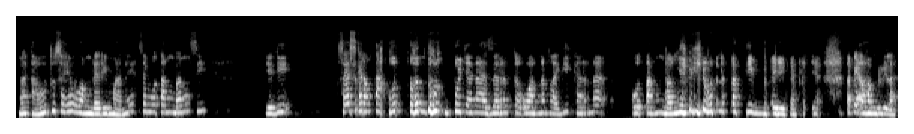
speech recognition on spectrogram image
nggak tahu tuh saya uang dari mana ya, saya ngutang bank sih. Jadi saya sekarang takut untuk punya nazar keuangan lagi karena utang banknya gimana nanti bayarnya. Tapi alhamdulillah.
